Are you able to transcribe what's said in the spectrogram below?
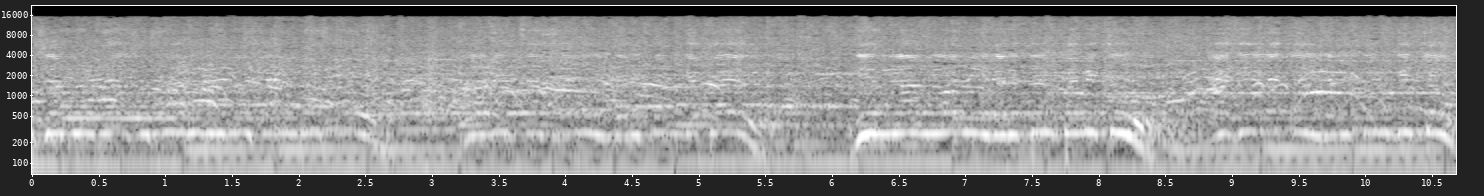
tahun. Larissa Sani dari tim GPL. Girlan Lori dari tim Pemicu. Agi Leti dari tim Gicok.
